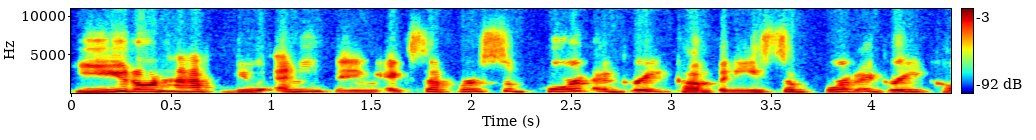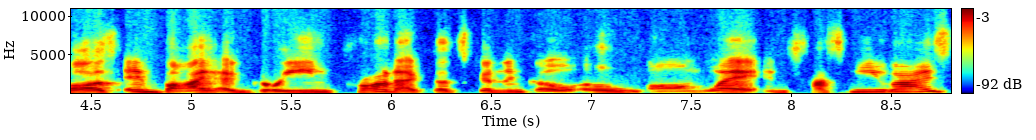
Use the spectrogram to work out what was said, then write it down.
You don't have to do anything except for support a great company, support a great cause, and buy a green product that's going to go a long way. And trust me, you guys,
